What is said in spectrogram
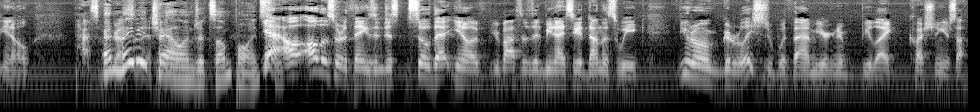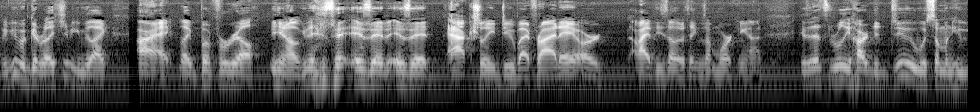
you know, passive and maybe challenge at some points Yeah, all, all those sort of things, and just so that you know, if your boss says it'd be nice to get done this week, if you don't have a good relationship with them, you're going to be like questioning yourself. If you have a good relationship, you can be like, all right, like, but for real, you know, is it is it is it actually due by Friday, or I have these other things I'm working on? Because that's really hard to do with someone who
